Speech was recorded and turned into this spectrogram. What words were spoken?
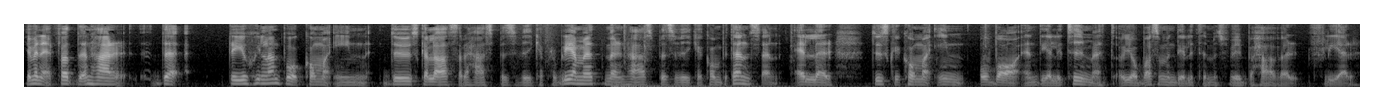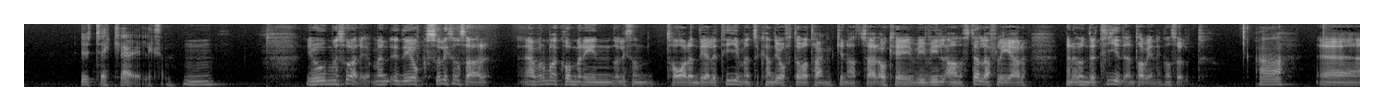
jag vet inte, för att den här, det, det är ju skillnad på att komma in, du ska lösa det här specifika problemet med den här specifika kompetensen. Eller du ska komma in och vara en del i teamet och jobba som en del i teamet för vi behöver fler utvecklare liksom. Jo, men så är det. Men det är också liksom så här, även om man kommer in och liksom tar en del i teamet så kan det ofta vara tanken att så här, okej, vi vill anställa fler, men under tiden tar vi in en konsult. Ja, Eh,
